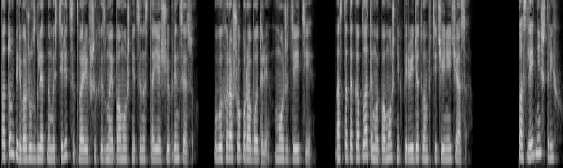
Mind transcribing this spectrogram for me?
Потом перевожу взгляд на мастериц, сотворивших из моей помощницы настоящую принцессу. Вы хорошо поработали, можете идти. Остаток оплаты мой помощник переведет вам в течение часа. Последний штрих.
